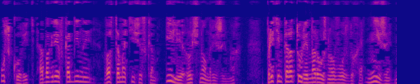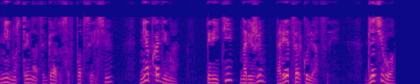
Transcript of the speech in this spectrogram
ускорить обогрев кабины в автоматическом или ручном режимах при температуре наружного воздуха ниже минус 13 градусов по Цельсию, необходимо перейти на режим рециркуляции. Для чего?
